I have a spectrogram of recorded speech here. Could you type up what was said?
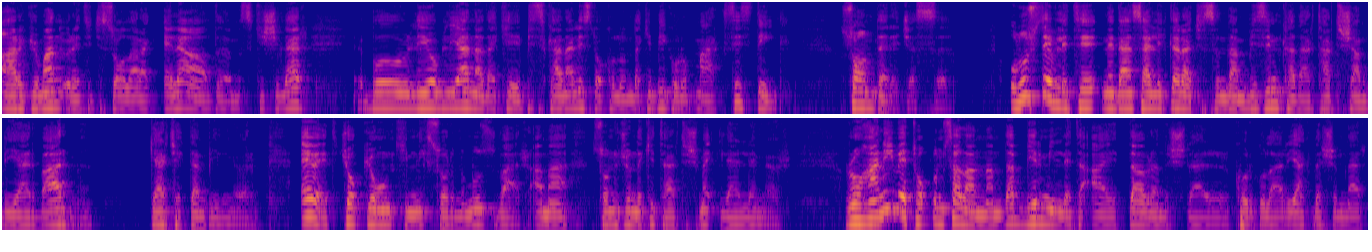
argüman üreticisi olarak ele aldığımız kişiler bu Ljubljana'daki psikanalist okulundaki bir grup Marksist değil. Son derece sığ. Ulus devleti nedensellikler açısından bizim kadar tartışan bir yer var mı? Gerçekten bilmiyorum. Evet çok yoğun kimlik sorunumuz var ama sonucundaki tartışma ilerlemiyor. Ruhani ve toplumsal anlamda bir millete ait davranışlar, kurgular, yaklaşımlar,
